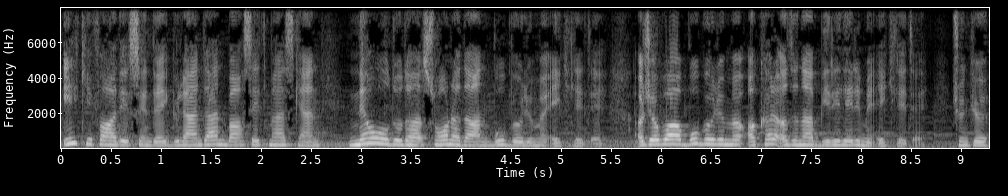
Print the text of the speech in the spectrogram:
ilk ifadesinde Gülen'den bahsetmezken ne oldu da sonradan bu bölümü ekledi? Acaba bu bölümü Akar adına birileri mi ekledi? Çünkü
